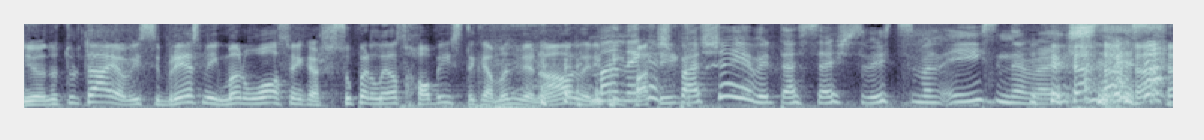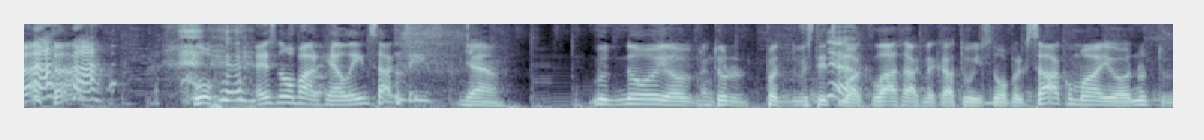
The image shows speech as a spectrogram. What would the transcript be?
Jo nu, tur tā jau viss ir briesmīgi. Man olas vienkārši super liels hobijs. Tā kā man vienalga, Man vienkārši patīk. pašai jau ir tās sešas vistas, man īsti nevajag. Lūk, es nopērku Elīnas akcijas. jā. Nu, jo tur pat visticamāk lētāk nekā tu viņus nopirksi sākumā, jo nu, tur,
